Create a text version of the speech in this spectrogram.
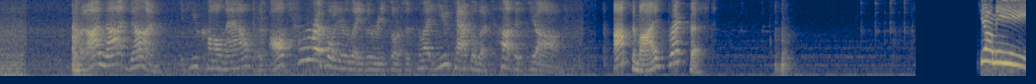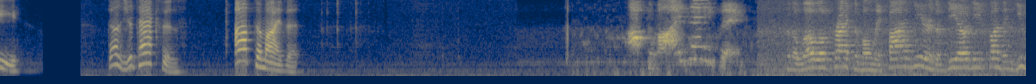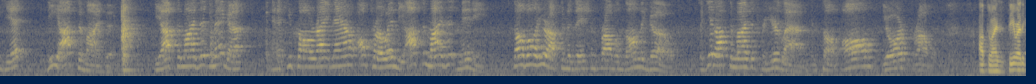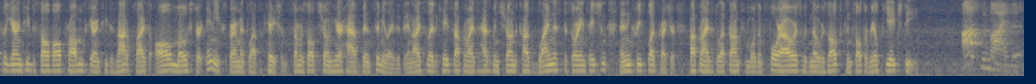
But I'm not done. If you call now, I'll triple your laser resources to let you tackle the toughest job. Optimize breakfast. Yummy! Does your taxes. Optimize it. Optimize anything. For the low, low price of only five years of DoD funding, you get the Optimizit. The Optimizit Mega. And if you call right now, I'll throw in the Optimizit Mini. Solve all your optimization problems on the go. So get Optimizit for your lab and solve all your problems. Optimize is theoretically guaranteed to solve all problems. Guarantee does not apply to all, most, or any experimental applications. Some results shown here have been simulated. In isolated case, Optimize has been shown to cause blindness, disorientation, and increased blood pressure. If Optimize is left on for more than four hours with no results, consult a real PhD. Optimize it.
